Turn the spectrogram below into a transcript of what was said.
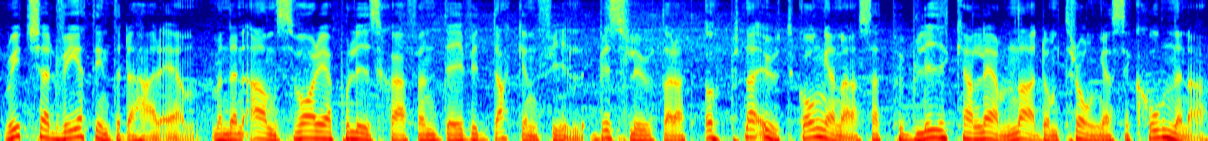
Richard vet inte det här än, men den ansvariga polischefen David Duckenfield beslutar att öppna utgångarna så att publik kan lämna de trånga sektionerna.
